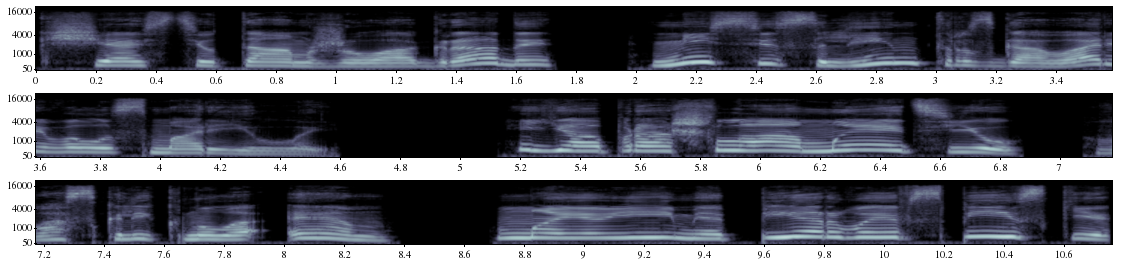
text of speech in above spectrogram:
К счастью, там же у ограды миссис Линд разговаривала с Мариллой. «Я прошла, Мэтью!» — воскликнула Энн. «Мое имя первое в списке!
